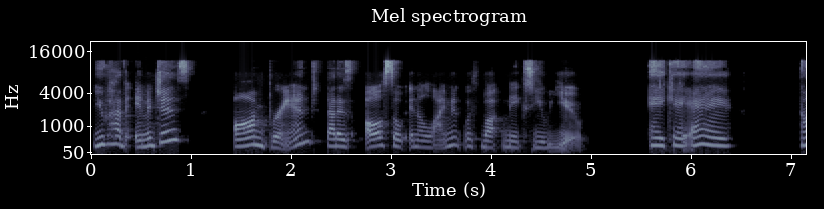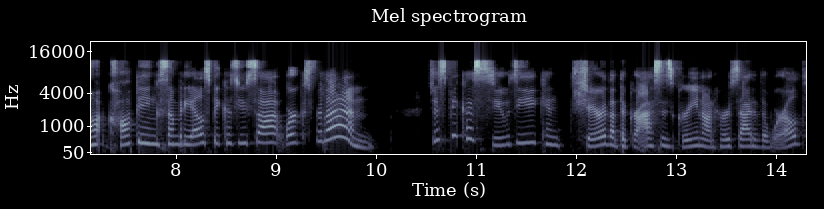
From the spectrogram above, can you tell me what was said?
You have images on brand that is also in alignment with what makes you you, AKA not copying somebody else because you saw it works for them. Just because Susie can share that the grass is green on her side of the world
